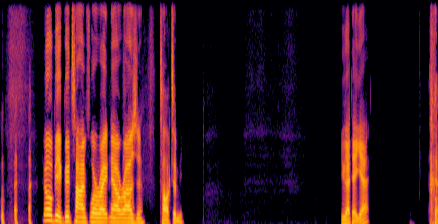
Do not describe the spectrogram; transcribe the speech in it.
you know, it'd be a good time for right now, Raja. Talk to me. You got that yet?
